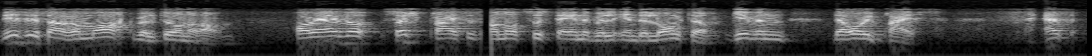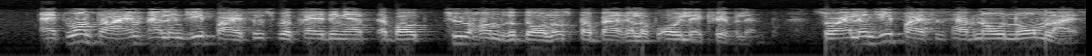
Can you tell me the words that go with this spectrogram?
This is a remarkable turnaround. However, such prices are not sustainable in the long term given the oil price. As At one time, LNG prices were trading at about $200 per barrel of oil equivalent. So LNG prices have now normalized.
